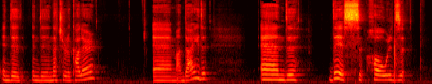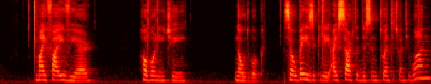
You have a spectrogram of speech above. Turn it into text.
in the in the natural color um, undyed and this holds my five-year Hobonichi notebook. So basically, I started this in 2021.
